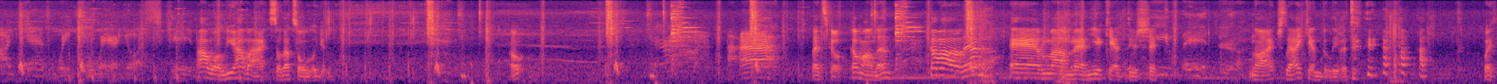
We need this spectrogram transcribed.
I can't wait to wear your skin. Ah, well, you have an axe, so that's all good. Oh. Ah, let's go. Come on, then. Come on, then. Eh, my man, you can't do shit. No, actually, I can't believe it. Wait.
